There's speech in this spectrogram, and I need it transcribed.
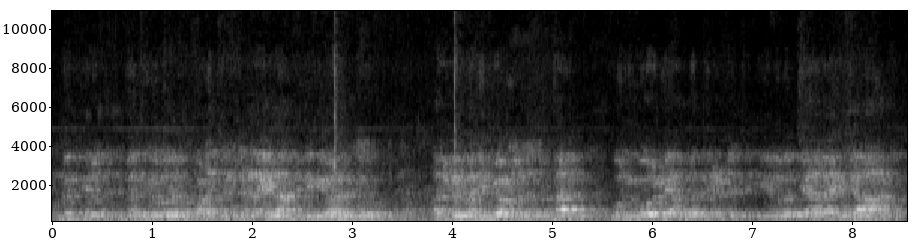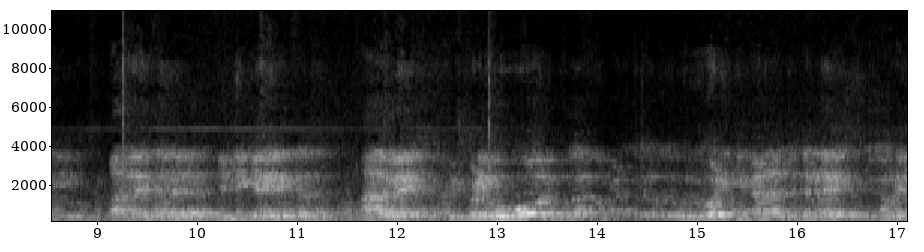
முன்னூத்தி இருபத்தெட்டு பேருக்கு இன்னைக்கு வழங்குகிறோம் அதனுடைய மதிப்பு எவ்வளவு சொன்னால் ஒரு கோடி ஐம்பத்தி ரெண்டு லட்சத்தி எழுபத்தி ஆறாயிரத்தி அறுநூத்தி பதினைந்து எண்ணிக்கையில இருக்கிறது. ஆகவே இப்படி ஒவ்வொரு முகாமும் நடத்துகிறது. ஒரு கோடிக்கு மேலான திட்டங்களை நம்முடைய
